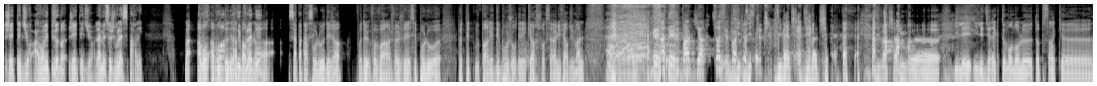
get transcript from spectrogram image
j'ai été dur. Avant l'épisode, j'ai été dur. Là, messieurs, je vous laisse parler. Bah, avant, Pourquoi, avant de donner la parole Vladé, à, Ça pas à percé? Polo déjà, faut, de- faut voir. hein, je, vais, je vais laisser Polo euh, peut-être nous parler des beaux jours des Lakers. Je crois que ça va lui faire du mal. Euh, ça, c'est pas bien. Ça, c'est pas bien ce que tu. Divac, Divac, Divac arrive, euh, il, est, il est directement dans le top 5, euh,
